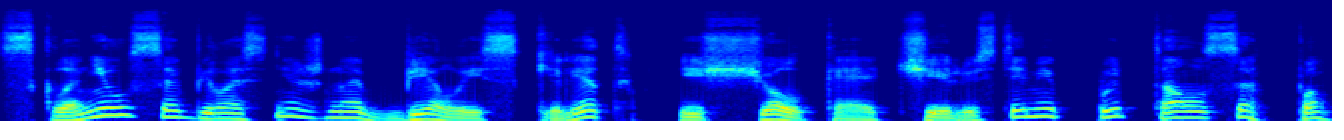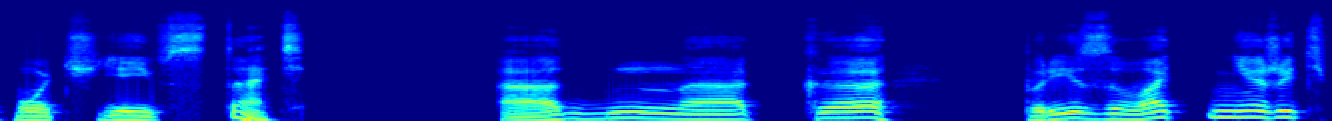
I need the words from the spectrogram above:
склонился белоснежно-белый скелет и, щелкая челюстями, пытался помочь ей встать. Однако призвать нежить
